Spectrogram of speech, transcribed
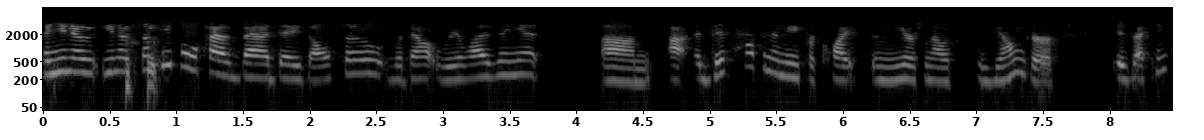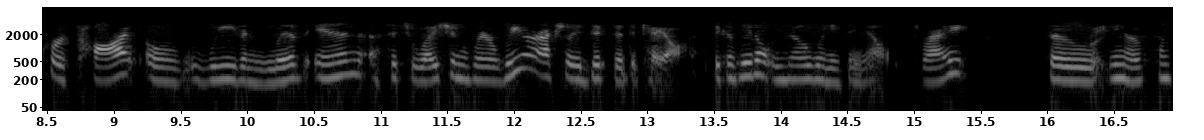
And you know, you know, some people have bad days also without realizing it. Um, I, this happened to me for quite some years when I was younger. Is I think we're taught or we even live in a situation where we are actually addicted to chaos because we don't know anything else, right? So, right. you know, some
